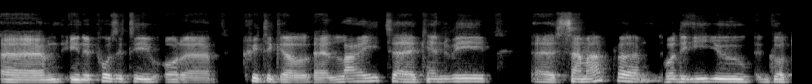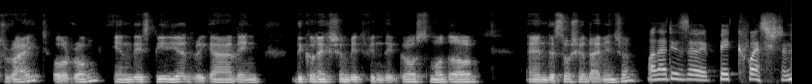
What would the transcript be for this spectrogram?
um, in a positive or a critical uh, light. Uh, can we uh, sum up um, what the EU got right or wrong in this period regarding the connection between the growth model and the social dimension? Well, that is a big question,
